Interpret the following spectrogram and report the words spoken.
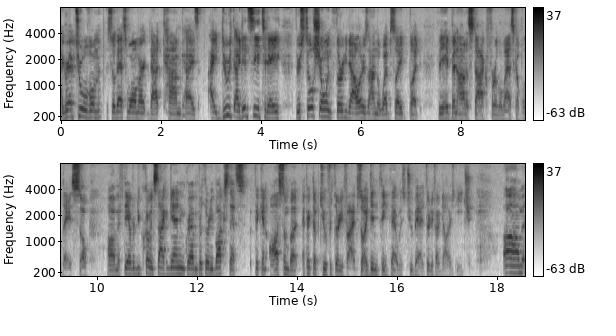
I grabbed two of them. So that's Walmart.com, guys. I do I did see it today. They're still showing $30 on the website, but they have been out of stock for the last couple days. So um, if they ever do come in stock again, grab them for 30 bucks. That's freaking awesome. But I picked up two for 35, so I didn't think that was too bad. $35 each. Um,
